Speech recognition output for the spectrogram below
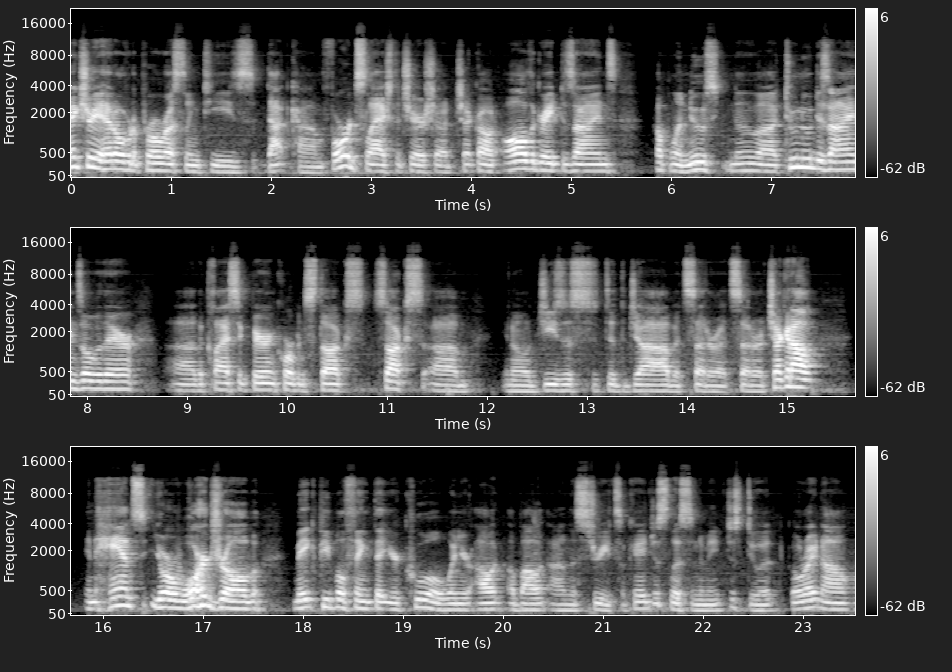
Make sure you head over to prowrestlingtees.com forward slash the chair shot. Check out all the great designs. A couple of new, new uh, two new designs over there. Uh, the classic Baron Corbin sucks, sucks. Um, you know, Jesus did the job, etc., etc. Check it out. Enhance your wardrobe. Make people think that you're cool when you're out about on the streets. Okay, just listen to me. Just do it. Go right now.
